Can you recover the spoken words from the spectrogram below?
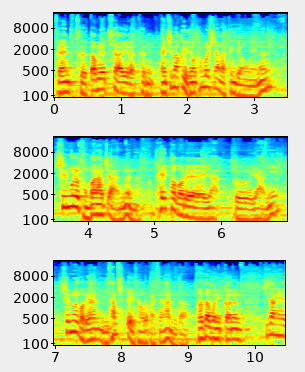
브렌트, WTI 같은 벤치마크 유정 선물 시장 같은 경우에는 실물을 동반하지 않는 그 페이퍼 거래 양, 그 양이 실물 거래 한 2, 30배 이상으로 발생합니다. 그러다 보니까는 시장에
